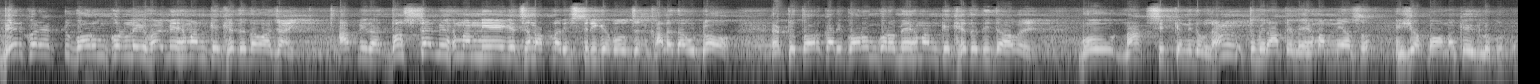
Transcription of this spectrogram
বের করে একটু গরম করলেই হয় মেহমানকে খেতে দেওয়া যায়। আপনি দশটায় মেহমান নিয়ে গেছেন, আপনার স্ত্রীকে বলছেন, খালেদা, উঠো। একটু তরকারি গরম করো, মেহমানকে খেতে দিতে হবে। বউ নাক সিটকে নিতে বলছে হ্যাঁ তুমি রাতে মেহমান নিয়ে আসো, হিসাব পাও না, কে এগুলো করবে?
